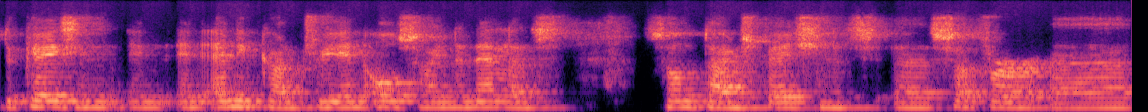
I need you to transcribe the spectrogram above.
the case in, in, in any country, and also in the Netherlands, sometimes patients uh, suffer uh,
